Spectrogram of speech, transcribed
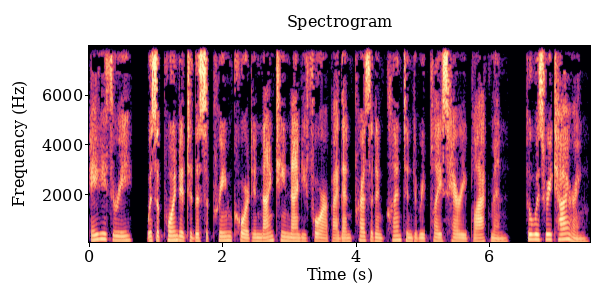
83, was appointed to the Supreme Court in 1994 by then President Clinton to replace Harry Blackmun, who was retiring.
